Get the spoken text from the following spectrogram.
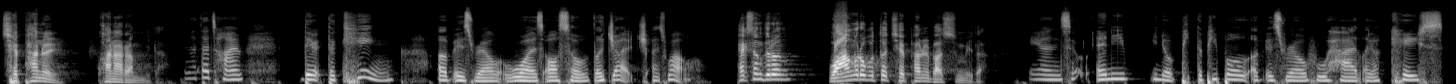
재판을 관할합니다. And at that time, the, the king of Israel was also the judge as well. 백성들은 왕으로부터 재판을 받습니다. And so any, you know, pe- the people of Israel who had like a case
